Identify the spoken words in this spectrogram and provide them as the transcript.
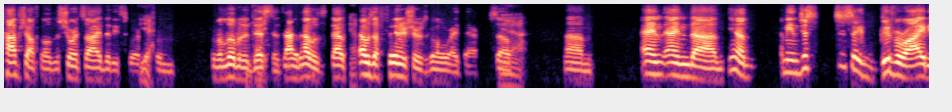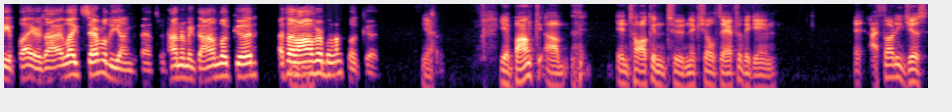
top shelf goal, the short side that he scored yeah. from from a little bit of distance? That, that was that, yep. that was a finisher's goal right there. So, yeah. um, and and uh, you know, I mean, just just a good variety of players. I, I liked several of the young defensemen. Hunter McDonald looked good. I thought mm-hmm. Oliver Bonk looked good. Yeah, yeah. Bonk, um, in talking to Nick Schultz after the game, I thought he just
